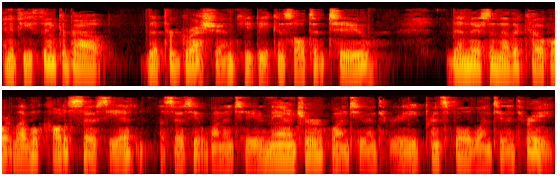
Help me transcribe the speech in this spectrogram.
And if you think about the progression, you'd be a consultant two. Then there's another cohort level called associate, associate one and two, manager one, two, and three, principal one, two, and three.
